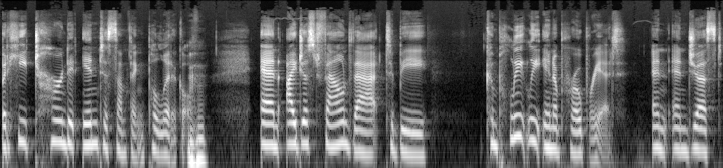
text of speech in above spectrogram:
but he turned it into something political mm-hmm. and i just found that to be completely inappropriate and and just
